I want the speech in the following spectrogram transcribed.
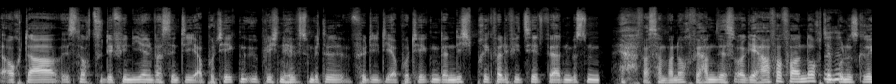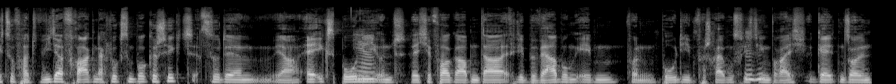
Auch da ist noch zu definieren, was sind die apothekenüblichen Hilfsmittel, für die die Apotheken dann nicht präqualifiziert werden müssen. Ja, was haben wir noch? Wir haben das EuGH-Verfahren noch. Der mhm. Bundesgerichtshof hat wieder Fragen nach Luxemburg geschickt zu dem ja, RX-Boni ja. und welche Vorgaben da für die Bewerbung eben von Bodi im verschreibungspflichtigen mhm. Bereich gelten sollen.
